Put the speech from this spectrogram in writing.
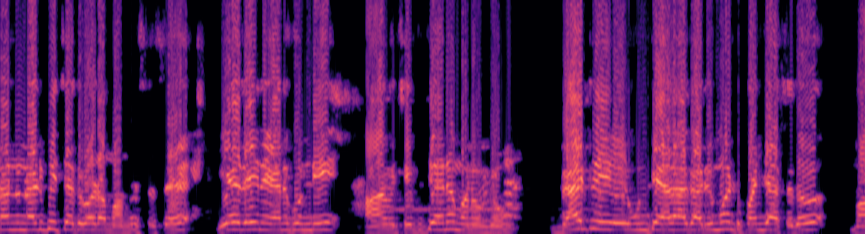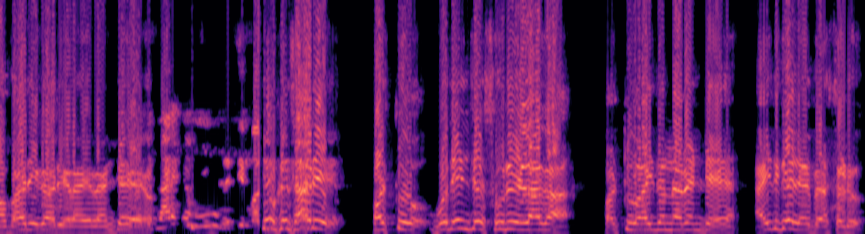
నన్ను నడిపించేది కూడా మా మిస్సెస్ ఏదైనా వెనకుండి ఆమె చెబితేనే మనం బ్యాటరీ ఉంటే ఎలాగా రిమోట్ పనిచేస్తుందో మా భార్య గారు ఇలా ఇలా అంటే ఒకసారి ఫస్ట్ ఉదయించే సూర్యుడిలాగా ఫస్ట్ ఐదున్నరంటే ఐదుకే లేపేస్తాడు.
